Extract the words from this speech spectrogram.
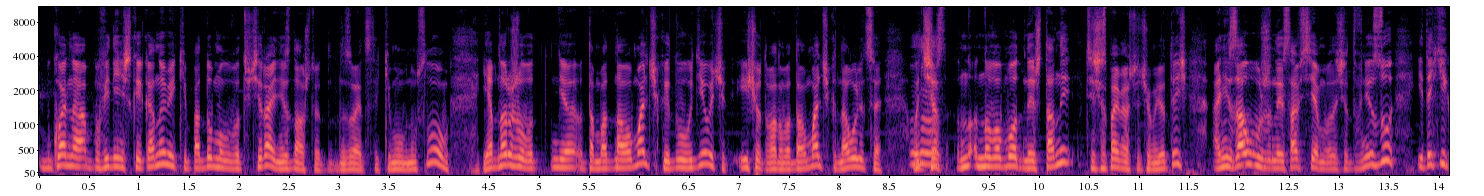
буквально о поведенческой экономике подумал вот вчера, я не знал, что это называется таким умным словом. Я обнаружил вот мне там одного мальчика и двух девочек, и еще там одного мальчика на улице. Вот Мгм. сейчас новомодные штаны, ты сейчас поймешь, о чем идет речь, они зауженные совсем значит, внизу, и такие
